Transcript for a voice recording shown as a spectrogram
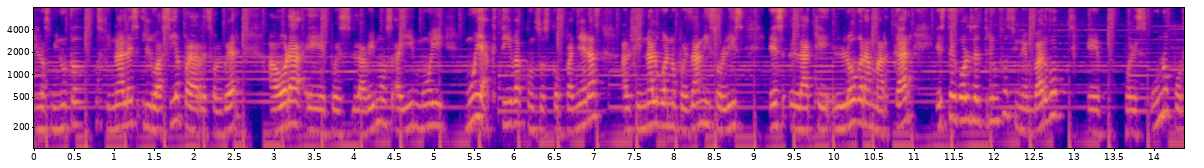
en los minutos finales y lo hacía para resolver, ahora eh, pues la vimos ahí muy, muy activa con sus compañeras, al final, bueno, pues Dani Solís es la que logra marcar este gol del triunfo, sin embargo, eh, pues uno por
